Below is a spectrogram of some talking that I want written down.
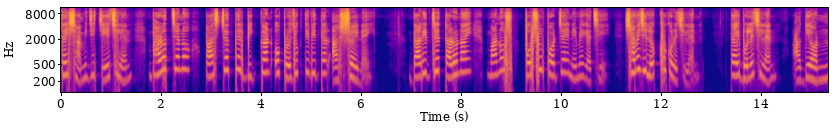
তাই স্বামীজি চেয়েছিলেন, ভারত যেন পাশ্চাত্যের বিজ্ঞান ও প্রযুক্তিবিদ্যার আশ্রয় নেয়। দারিদ্র্যের তাড়নায় মানুষ পশুর পর্যায়ে নেমে গেছে। স্বামীজি লক্ষ্য করেছিলেন। তাই বলেছিলেন, আগে অন্ন,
